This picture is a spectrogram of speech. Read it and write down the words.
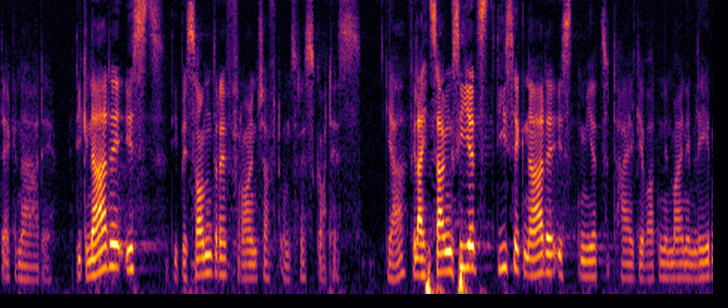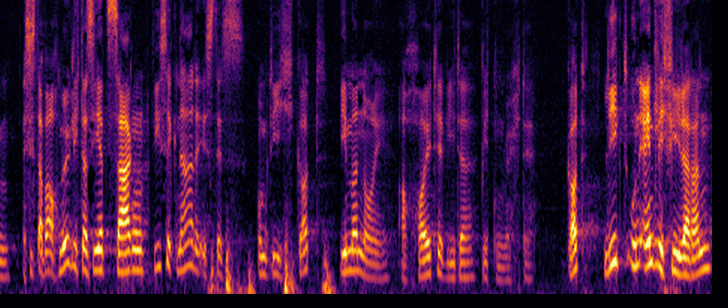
der Gnade. Die Gnade ist die besondere Freundschaft unseres Gottes. Ja, vielleicht sagen Sie jetzt, diese Gnade ist mir zuteil geworden in meinem Leben. Es ist aber auch möglich, dass Sie jetzt sagen, diese Gnade ist es, um die ich Gott immer neu, auch heute wieder bitten möchte. Gott liegt unendlich viel daran,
